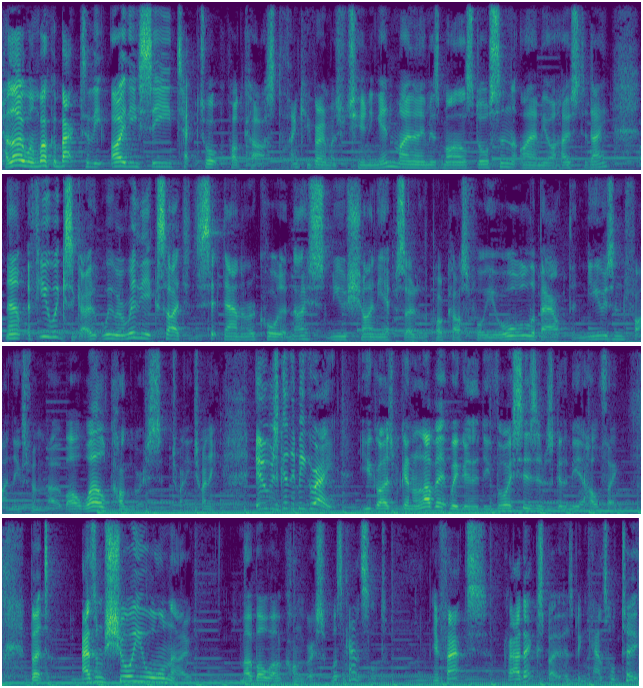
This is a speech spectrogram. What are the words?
Hello and welcome back to the IDC Tech Talk podcast. Thank you very much for tuning in. My name is Miles Dawson. I am your host today. Now, a few weeks ago, we were really excited to sit down and record a nice, new, shiny episode of the podcast for you all about the news and findings from Mobile World Congress in 2020. It was going to be great. You guys were going to love it. We are going to do voices. It was going to be a whole thing. But as I'm sure you all know, Mobile World Congress was cancelled. In fact, Cloud Expo has been cancelled too.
